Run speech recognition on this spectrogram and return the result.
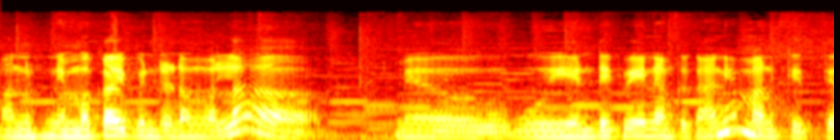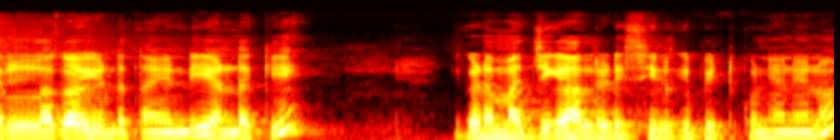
మనకి నిమ్మకాయ పిండడం వల్ల మేము ఎండిపోయినాక కానీ మనకి తెల్లగా ఎండుతాయండి ఎండకి. ఇక్కడ మజ్జిగ ఆల్రెడీ సిలికి పెట్టుకున్నాను నేను.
